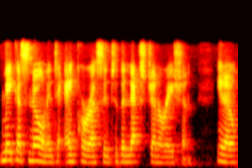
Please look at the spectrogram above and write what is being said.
make us known and to anchor us into the next generation, you know,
